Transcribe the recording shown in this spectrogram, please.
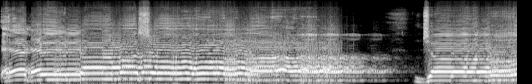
একটা বাসনা যাব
